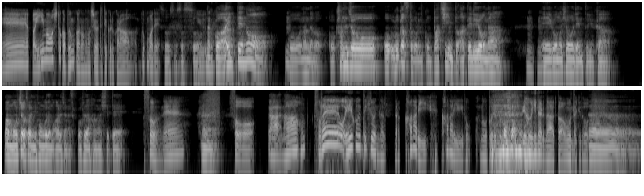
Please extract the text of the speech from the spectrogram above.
ね。やっぱ言い回しとか文化の話が出てくるから、どこまでそうそうそうそう。なんかこうまあ相手の、うんこうなんだろう、こう感情を動かすところにこうバチンと当てるようなうんうん。英語の表現というか、まあもちろんそれは日本語でもあるじゃないですか、こう普段話してて。そうだね。うん。そう。ああなあ、ほん、それを英語でできるようになったら、かなり、かなりのの努力が必要になるなとは思うんだけど、うん。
